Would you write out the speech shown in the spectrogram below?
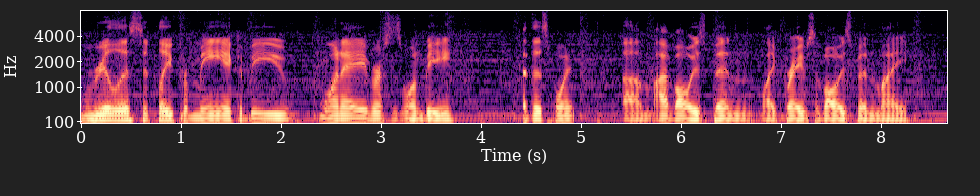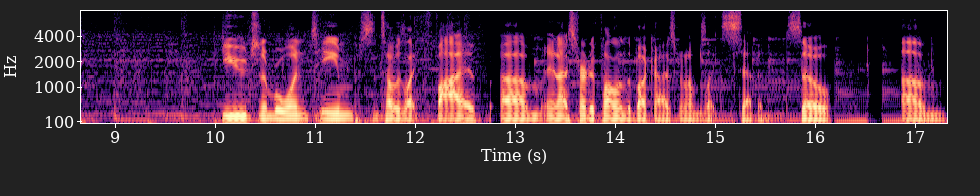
realistically for me, it could be one A versus one B at this point. Um, I've always been like Braves have always been my huge number one team since I was like five, um, and I started following the Buckeyes when I was like seven. So, um,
